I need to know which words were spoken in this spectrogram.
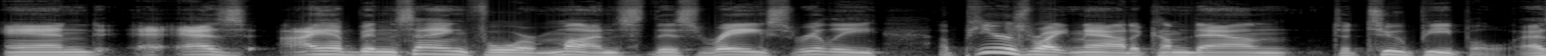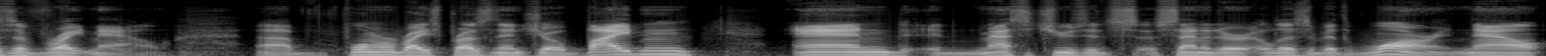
And as I have been saying for months, this race really appears right now to come down to two people as of right now. Uh, former Vice President Joe Biden and Massachusetts Senator Elizabeth Warren. Now,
